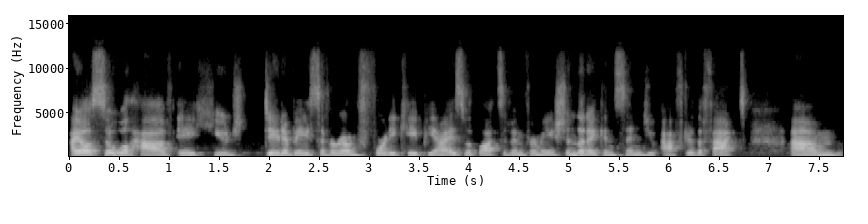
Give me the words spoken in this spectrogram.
I also will have a huge database of around 40 KPIs with lots of information that I can send you after the fact. Um,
